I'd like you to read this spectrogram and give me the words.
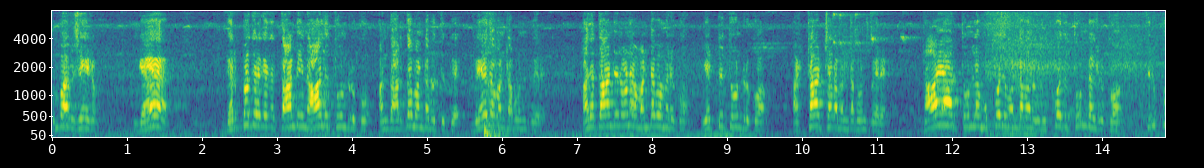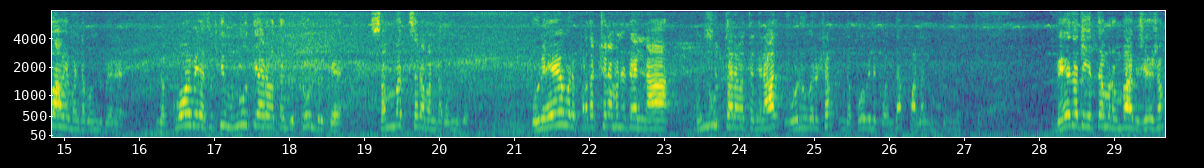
ரொம்ப விசேஷம் இங்கே கர்ப்பகிரகத்தை தாண்டி நாலு தூண் இருக்கும். அந்த அர்த்த மண்டபத்துக்கு வேத மண்டபம்னு பேர். அதை தாண்டினோட மண்டபம் இருக்கும். எட்டு தூண் இருக்கும். அஷ்டாட்சர மண்டபம்னு பேர். தாயார் தூணில் முப்பது மண்டபம் இருக்கும் முப்பது தூண்கள் இருக்கும். திருப்பாவை மண்டபம்னு பேர். இந்த கோவிலை சுற்றி முந்நூற்றி அறுபத்தஞ்சு தூண் இருக்குது சம்பத்சர மண்டபம்னு பேர். ஒரே ஒரு பிரதட்சணம் பண்ணிட்டேன்னா முந்நூற்றி அறுபத்தஞ்சு நாள் ஒரு வருஷம் இந்த கோவிலுக்கு வந்த பலன் உண்டு. வேத தீர்த்தம் ரொம்ப விசேஷம்.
